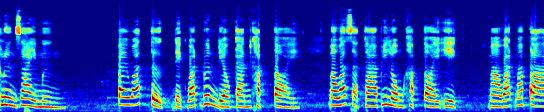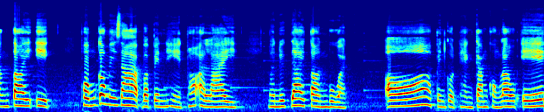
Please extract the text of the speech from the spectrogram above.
คลื่นไส้มึง ไปวัดตึกเด็กวัดรุ่นเดียวกันขับต่อย มาวัดสัตตาพิลมขับต่อยอีก มาวัดมะปรางต่อยอีก ผมก็ไม่ทราบว่าเป็นเหตุเพราะอะไร มานึกได้ตอนบวชอ๋อ เป็นกฎแห่งกรรมของเราเอง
